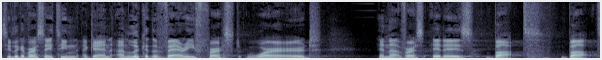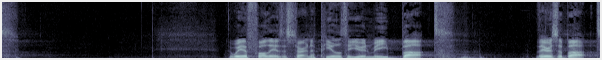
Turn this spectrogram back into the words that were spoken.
See, look at verse 18 again and look at the very first word in that verse. It is but. But. The way of folly has a certain appeal to you and me, but there's a but.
